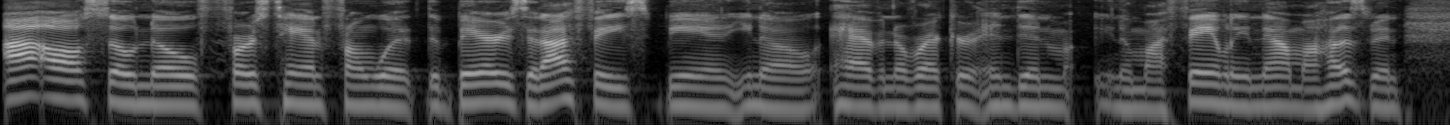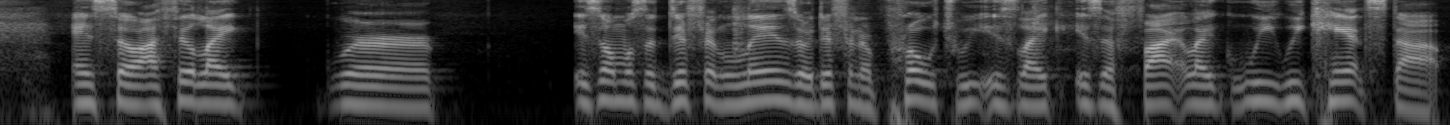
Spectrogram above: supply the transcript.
I also know firsthand from what the barriers that I face being, you know, having a record and then you know my family now my husband. And so I feel like we're it's almost a different lens or different approach. We is like it's a fight like we we can't stop,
